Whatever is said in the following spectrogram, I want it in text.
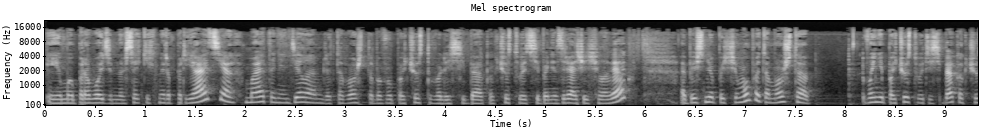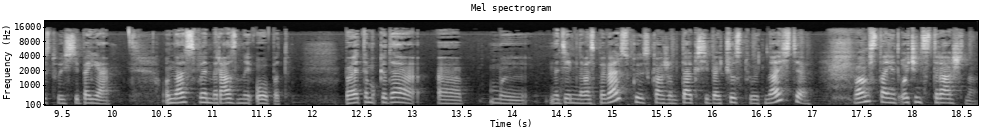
и мы проводим на всяких мероприятиях, мы это не делаем для того, чтобы вы почувствовали себя, как чувствует себя незрячий человек. Объясню почему, потому что вы не почувствуете себя, как чувствую себя я. У нас с вами разный опыт. Поэтому, когда э, мы наденем на вас повязку и скажем, так себя чувствует Настя, вам станет очень страшно.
